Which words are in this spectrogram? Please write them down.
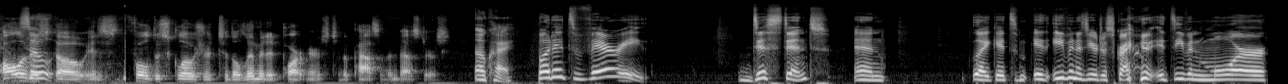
All of So- this, though, is full disclosure to the limited partners, to the passive investors. Okay. But it's very distant and like it's it, even as you're describing it, it's even more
